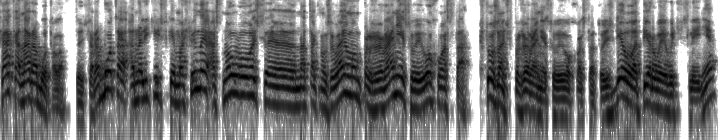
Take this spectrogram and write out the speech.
Как она работала? То есть работа аналитической машины основывалась э, на так называемом пожирании своего хвоста. Что значит пожирание своего хвоста? То есть сделала первое вычисление,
